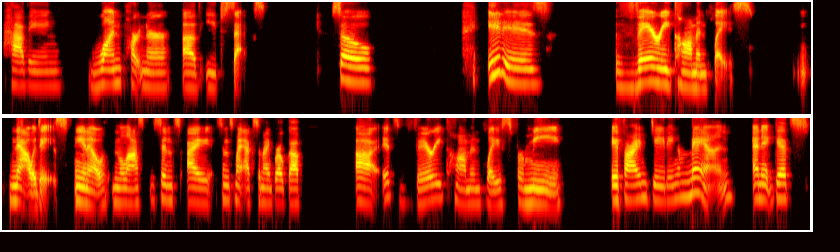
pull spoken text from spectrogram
having one partner of each sex. So it is very commonplace nowadays you know in the last since i since my ex and i broke up uh it's very commonplace for me if i'm dating a man and it gets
